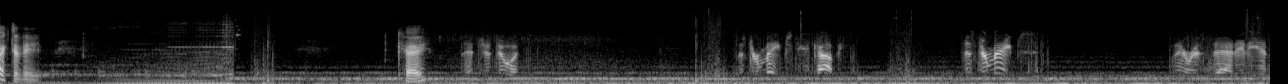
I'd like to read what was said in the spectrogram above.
Activate. Okay. That should do it. Mr. Mapes, do you copy? Mr. Mapes! Where is that idiot?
